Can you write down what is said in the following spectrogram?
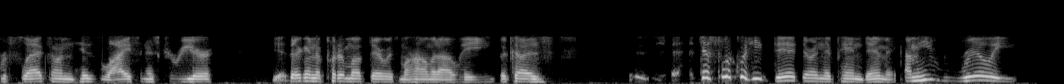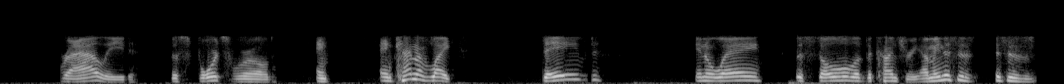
reflects on his life and his career, they're going to put him up there with Muhammad Ali because just look what he did during the pandemic. I mean, he really rallied the sports world and and kind of like saved in a way the soul of the country. I mean, this is this is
